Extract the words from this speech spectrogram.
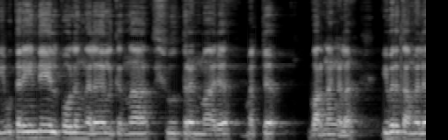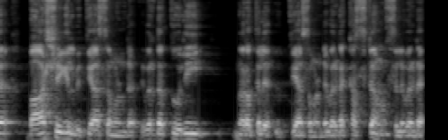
ഈ ഉത്തരേന്ത്യയിൽ പോലും നിലനിൽക്കുന്ന ശൂദ്രന്മാര് മറ്റ് വർണങ്ങൾ ഇവർ തമ്മിൽ ഭാഷയിൽ വ്യത്യാസമുണ്ട് ഇവരുടെ തൊലി നിറത്തിൽ വ്യത്യാസമുണ്ട് ഇവരുടെ കസ്റ്റംസിൽ ഇവരുടെ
